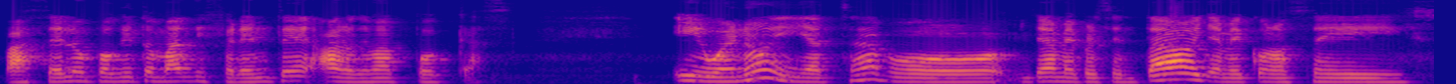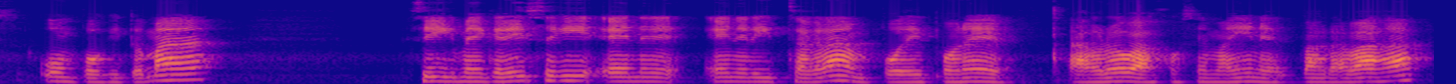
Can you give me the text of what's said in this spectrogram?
Para hacerlo un poquito más diferente a los demás podcasts. Y bueno, y ya está, pues ya me he presentado, ya me conocéis un poquito más. Si me queréis seguir en el, Instagram, podéis poner arroba José barra baja.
